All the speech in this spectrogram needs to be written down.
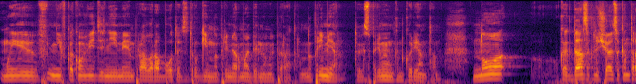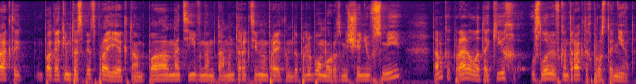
мы ни в каком виде не имеем права работать с другим, например, мобильным оператором, например, то есть с прямым конкурентом. Но когда заключаются контракты по каким-то спецпроектам, по нативным, там, интерактивным проектам, да по любому размещению в СМИ, там, как правило, таких условий в контрактах просто нет.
